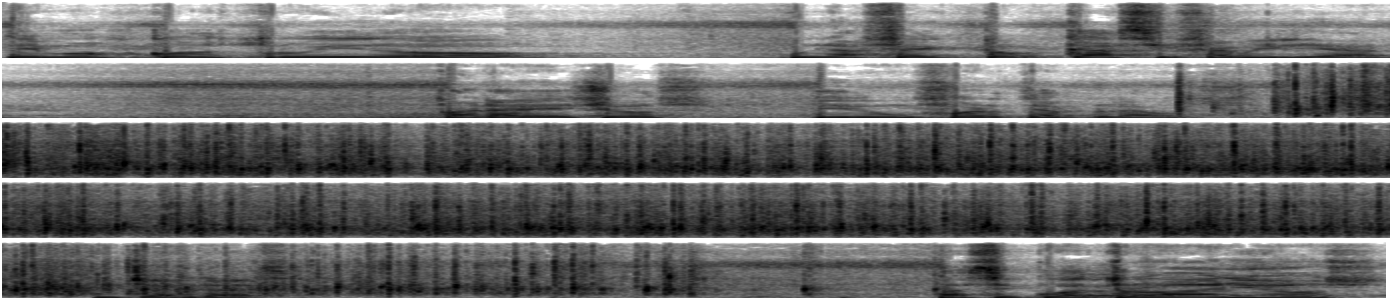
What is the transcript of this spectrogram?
hemos construido un afecto casi familiar. Para ellos pido un fuerte aplauso. Muchas gracias. Hace cuatro años,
